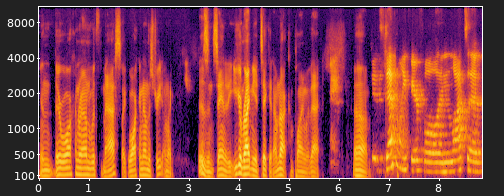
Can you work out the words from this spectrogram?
and they're walking around with masks, like walking down the street. I'm like, this is insanity. You can write me a ticket. I'm not complying with that. Um, it's definitely fearful and lots of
